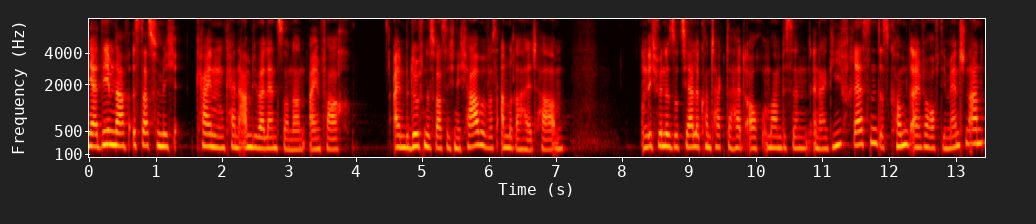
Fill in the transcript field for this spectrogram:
Ja, demnach ist das für mich kein, keine Ambivalenz, sondern einfach ein Bedürfnis, was ich nicht habe, was andere halt haben. Und ich finde soziale Kontakte halt auch immer ein bisschen energiefressend. Es kommt einfach auf die Menschen an.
